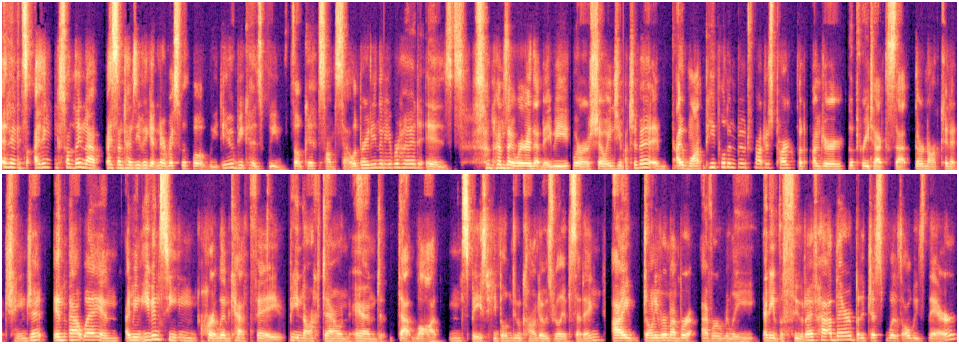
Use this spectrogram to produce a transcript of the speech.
And it's, I think, something that I sometimes even get nervous with what we do because we focus on celebrating the neighborhood. Is sometimes I worry that maybe we're showing too much of it. And I want people to move to Rogers Park, but under the pretext that they're not going to change it in that way. And I mean, even seeing Heartland Cafe be knocked down and that lot and space people built into a condo is really upsetting. I don't even remember ever really any of the food I've had there, but it just was always there.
